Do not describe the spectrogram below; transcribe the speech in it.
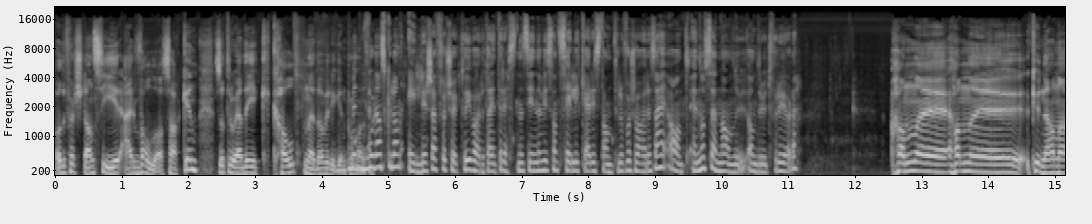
og det første han sier er Valla-saken, så tror jeg det gikk kaldt nedover ryggen på Men mange. Men hvordan skulle han ellers ha forsøkt å ivareta interessene sine hvis han selv ikke er i stand til å forsvare seg, annet enn å sende andre ut for å gjøre det? Han, eh, han, eh, kunne han ha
